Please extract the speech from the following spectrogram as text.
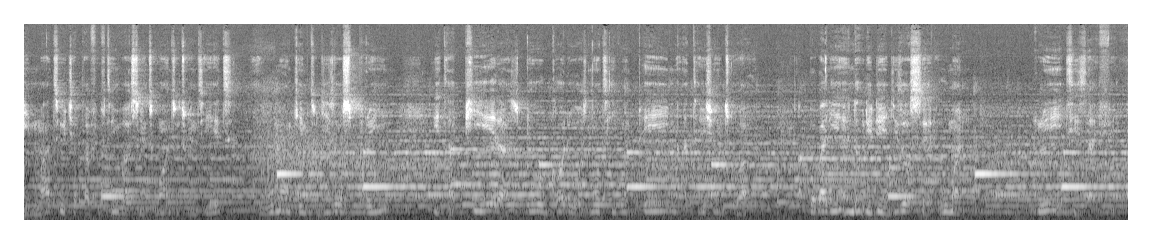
In Matthew chapter 15, verse 21 to 28, a woman came to Jesus praying. It appeared as though God was not even paying attention to her. But by the end of the day, Jesus said, Woman, great is thy faith.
